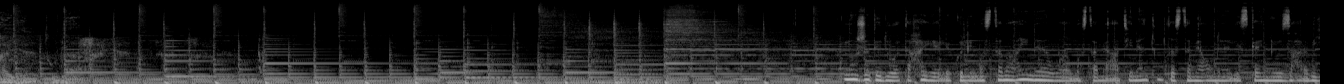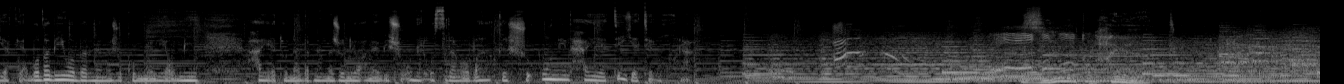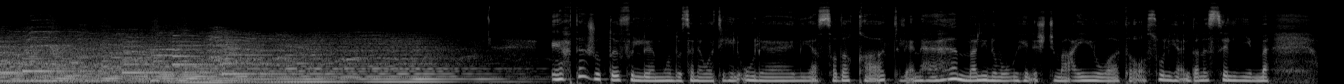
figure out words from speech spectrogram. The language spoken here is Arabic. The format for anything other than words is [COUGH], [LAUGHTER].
حياتنا. نجدد التحية لكل مستمعينا ومستمعاتنا. أنتم تستمعون لسكاي نيوز عربية في أبو ظبي وبرنامجكم اليومي حياتنا برنامج يعنى بشؤون الأسرة وباقي الشؤون الحياتية الأخرى. زينة الحياة. يحتاج الطفل منذ سنواته الأولى للصداقات لأنها هامة لنموه الاجتماعي وتواصله أيضا السليم.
